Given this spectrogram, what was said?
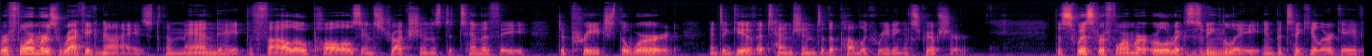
Reformers recognized the mandate to follow Paul's instructions to Timothy to preach the Word and to give attention to the public reading of Scripture. The Swiss reformer Ulrich Zwingli, in particular, gave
